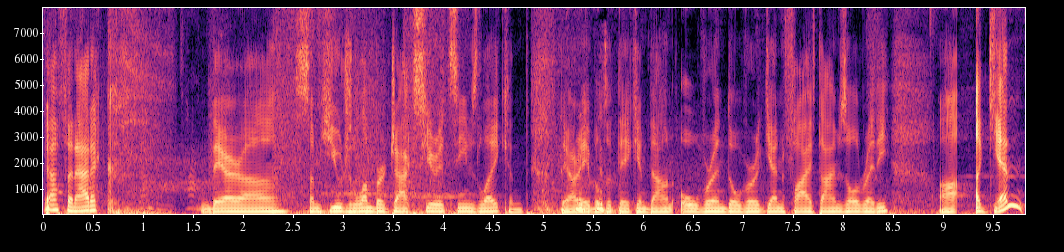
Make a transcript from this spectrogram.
Yeah, Fnatic. They're uh, some huge lumberjacks here, it seems like, and they are able to take him down over and over again, five times already. Uh, again,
